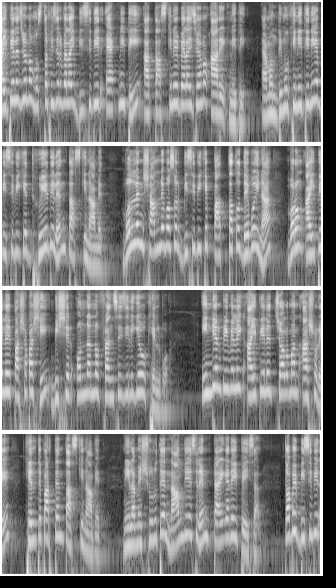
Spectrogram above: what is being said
আইপিএলের জন্য মুস্তাফিজের বেলায় বিসিবির এক নীতি আর তাসকিনের বেলায় যেন আর এক নীতি। এমন দ্বিমুখী নীতি নিয়ে বিসিবিকে ধুয়ে দিলেন তাসকিন আহমেদ। বললেন, সামনে বছর বিসিবিকে পাত্তা তো দেবই না, বরং আইপিএলের পাশাপাশি বিশ্বের অন্যান্য ফ্র্যাঞ্চাইজি লিগেও খেলব। ইন্ডিয়ান প্রিমিয়ার লিগ আইপিএলের চলমান আসরে খেলতে পারতেন তাসকিন আহমেদ। নিলামের শুরুতে নাম দিয়েছিলেন টাইগার এই পেসার। তবে বিসিবির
